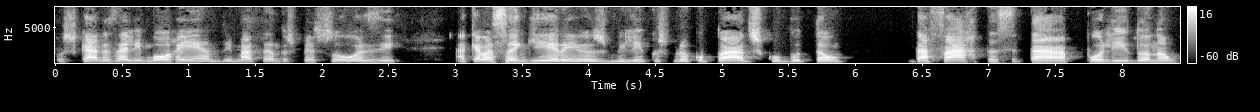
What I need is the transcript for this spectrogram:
os caras ali morrendo e matando as pessoas e aquela sangueira e os milicos preocupados com o botão da farta, se está polido ou não.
